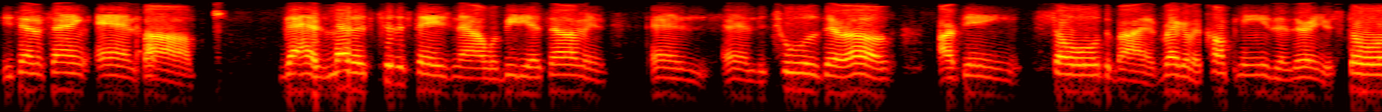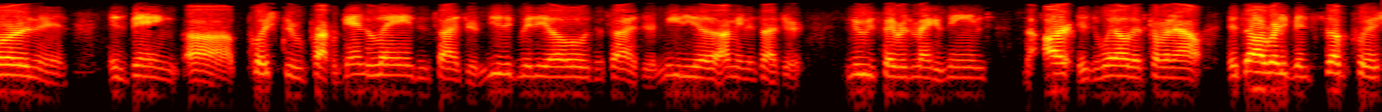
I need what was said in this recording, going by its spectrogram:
You see what I'm saying? And um, that has led us to the stage now where BDSM and and and the tools thereof are being sold by regular companies and they're in your stores and is being uh, pushed through propaganda lanes inside your music videos, inside your media, I mean inside your newspapers, magazines, the art as well that's coming out. It's already been sub pushed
